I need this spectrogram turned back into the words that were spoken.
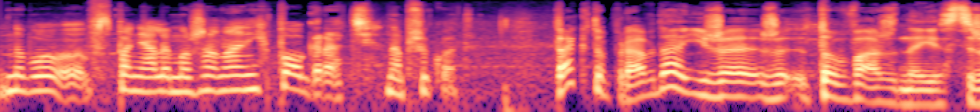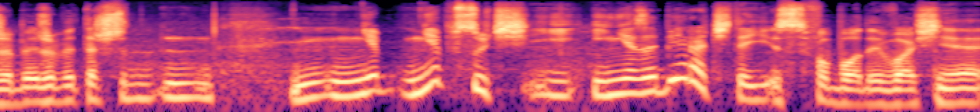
no bo wspaniale można na nich pograć na przykład. Tak, to prawda i że, że to ważne jest, żeby, żeby też nie, nie psuć i, i nie zabierać tej swobody właśnie e,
